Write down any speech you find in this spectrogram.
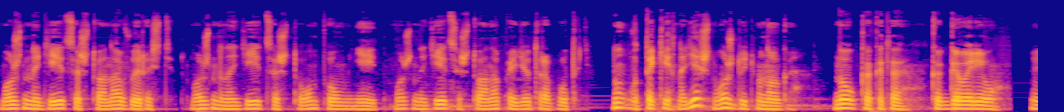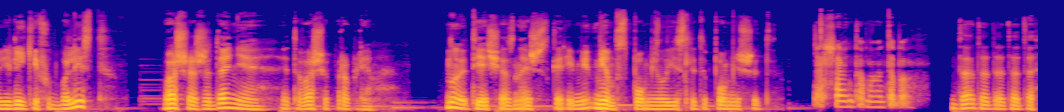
Можно надеяться, что она вырастет. Можно надеяться, что он поумнеет. Можно надеяться, что она пойдет работать. Ну, вот таких надежд может быть много. Но, как это, как говорил великий футболист, ваши ожидания – это ваши проблемы. Ну, это я сейчас, знаешь, скорее мем вспомнил, если ты помнишь это. Аршавин, по-моему, это был. Да-да-да-да-да.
